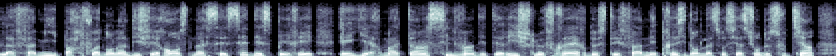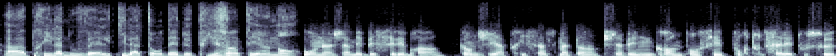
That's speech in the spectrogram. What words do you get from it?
La famille, parfois dans l'indifférence, n'a cessé d'espérer. Et hier matin, Sylvain Déterich, le frère de Stéphane et président de l'association de soutien, a appris la nouvelle qu'il attendait depuis 21 ans. On n'a jamais baissé les bras. Quand j'ai appris ça ce matin, j'avais une grande pensée pour toutes celles et tous ceux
